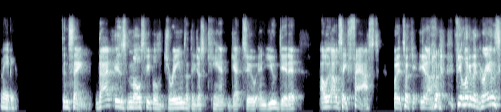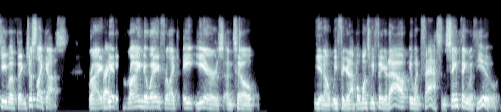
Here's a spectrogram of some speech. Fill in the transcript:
Maybe. It's insane. That is most people's dreams that they just can't get to. And you did it. I would, would say fast, but it took you, you know, if you look at the grand scheme of things, just like us, right? right? We had to grind away for like eight years until you know we figured out. But once we figured out, it went fast. And same thing with you.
